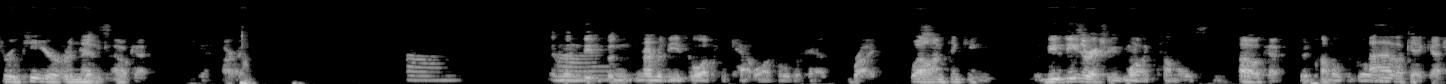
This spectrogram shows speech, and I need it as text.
through here, and then Yes. okay, all right. um And then the, but remember these go up the catwalk overhead. Right. Well, I'm thinking. These, these are actually more like tunnels. Oh, okay. They're tunnels that go Uh, okay, gotcha.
